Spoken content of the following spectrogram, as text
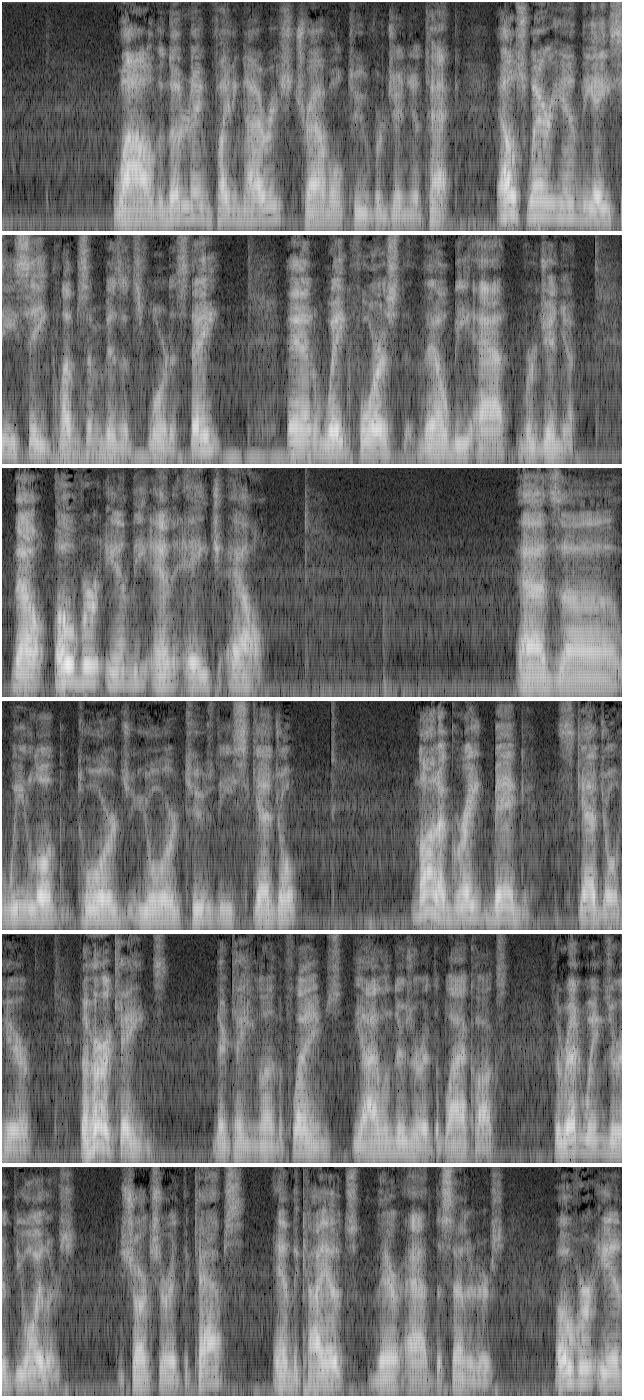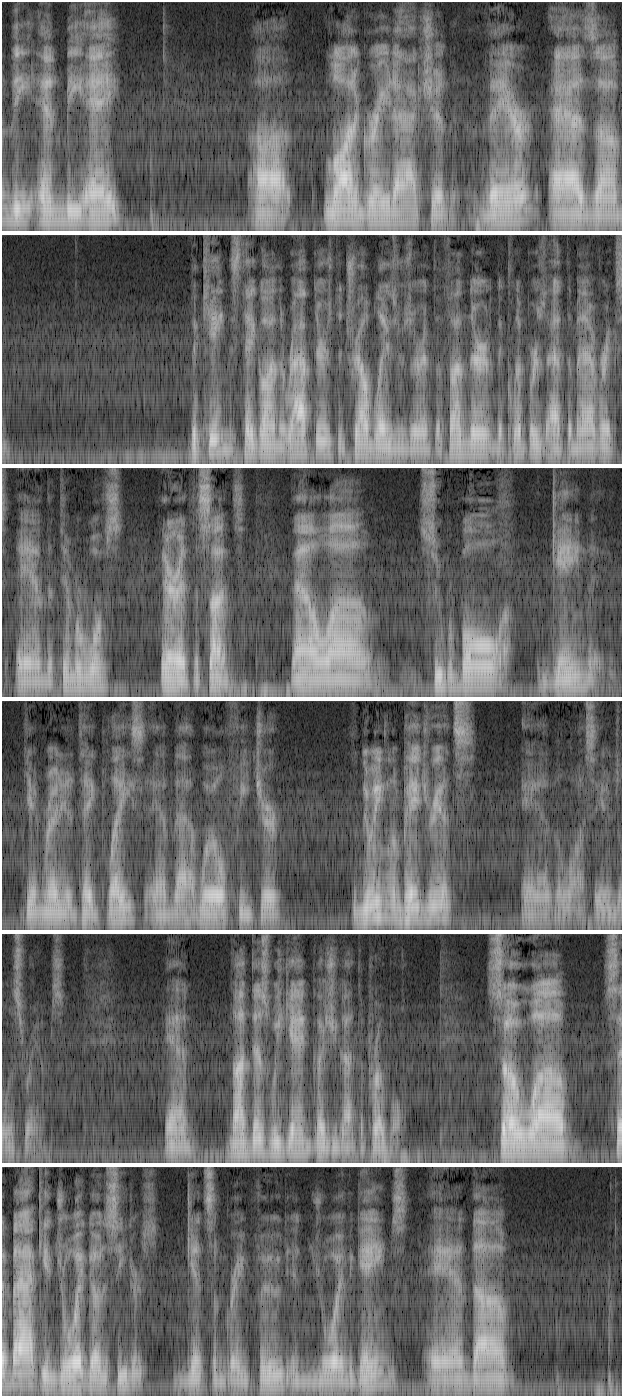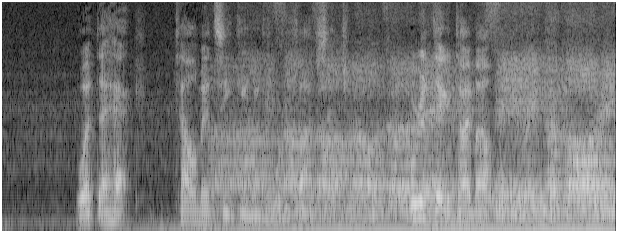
while the Notre Dame Fighting Irish travel to Virginia Tech. Elsewhere in the ACC, Clemson visits Florida State, and Wake Forest they'll be at Virginia. Now, over in the NHL, as uh, we look towards your Tuesday schedule, not a great big schedule here. The Hurricanes, they're taking on the Flames. The Islanders are at the Blackhawks. The Red Wings are at the Oilers. The Sharks are at the Caps. And the Coyotes, they're at the Senators. Over in the NBA, a uh, lot of great action there as um, the Kings take on the Raptors. The Trailblazers are at the Thunder. The Clippers at the Mavericks. And the Timberwolves, they're at the Suns. Now, uh, Super Bowl game getting ready to take place, and that will feature the New England Patriots and the Los Angeles Rams. And not this weekend because you got the Pro Bowl. So uh, sit back, enjoy, go to Cedars, get some great food, enjoy the games, and um, what the heck? Tell them NCTV 45 sent you. We're going to take a timeout. We'll be right back.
